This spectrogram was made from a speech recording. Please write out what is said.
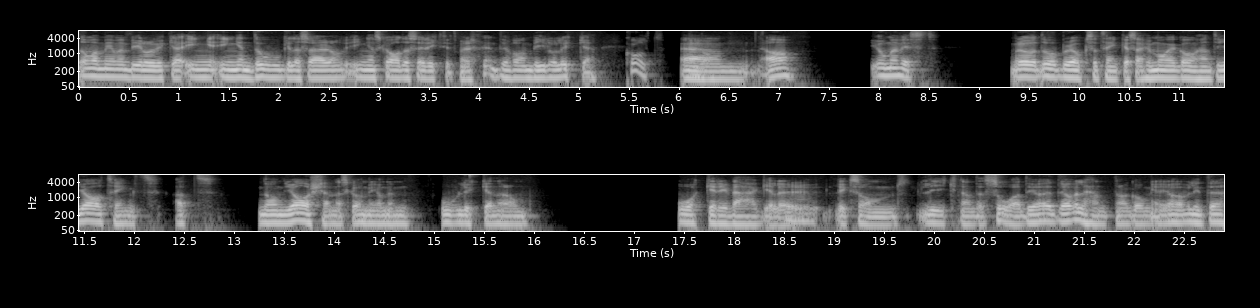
De var med om en bilolycka, ingen, ingen dog eller sådär, ingen skadade sig riktigt men det var en bilolycka. Coolt. Ehm, ja, jo men visst. Men då, då börjar jag också tänka så här, hur många gånger har inte jag tänkt att någon jag känner ska vara med om en olycka när de åker iväg eller Mm. liksom liknande så. Det, har- det har väl hänt några gånger. Jag har väl inte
